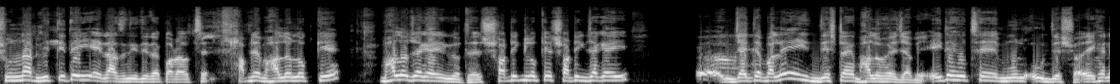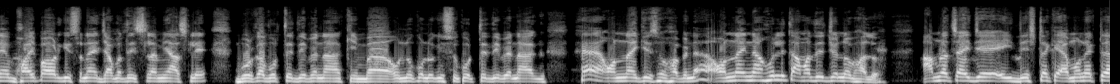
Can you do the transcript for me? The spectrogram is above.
সুন্নার ভিত্তিতেই এই রাজনীতিটা করা হচ্ছে। আপনি ভালো লোককে ভালো জায়গায় সঠিক লোকে সঠিক জায়গায় যাইতে পারলে এই দেশটা ভালো হয়ে যাবে। এইটাই হচ্ছে মূল উদ্দেশ্য। এখানে ভয় পাওয়ার কিছু নাই। জামাতে ইসলামী আসলে বোরকা পড়তে দেবে না কিংবা অন্য কোনো কিছু করতে দিবে না। হ্যাঁ অন্যায় কিছু হবে না। অন্যায় না হলে তো আমাদের জন্য ভালো। আমরা চাই যে এই দেশটাকে এমন একটা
